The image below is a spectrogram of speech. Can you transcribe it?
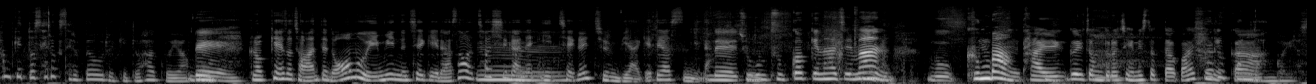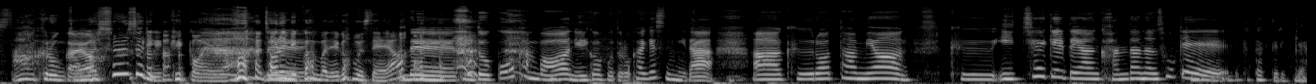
함께 또 새록새록 떠오르기도 하고요. 음, 네. 그렇게 해서 저한테 너무 의미 있는 책이라서 첫 음. 시간에 이 책을 준비하게 되었습니다. 네, 조금 두껍긴 하지만 뭐 금방 다 읽을 정도로 재밌었다고 하시니까 하룻밤도 안 걸렸어요. 아, 그런가요? 정말 술술 읽힐 거예요. 저를 네. 믿고 한번 읽어보세요. 네, 저도 꼭 한번 읽어보도록 하겠습니다. 아, 그렇다면 그 이 책에 대한 간단한 소개 부탁드릴게요.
